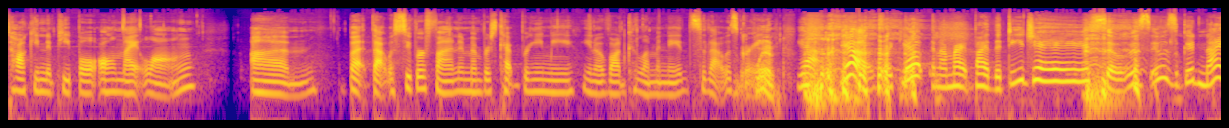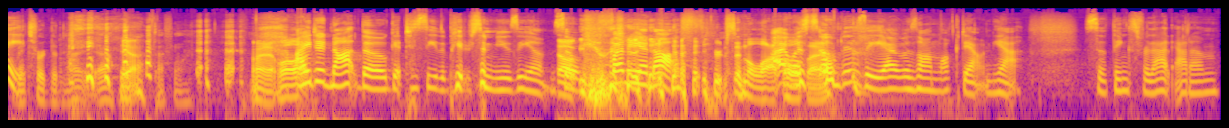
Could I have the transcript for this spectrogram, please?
talking to people all night long. Um, but that was super fun and members kept bringing me you know vodka lemonade so that was great Win. yeah yeah it's like yep and i'm right by the dj so it was it was a good night it's for a good night yeah yeah definitely all right well i uh, did not though get to see the petersen museum so oh, funny enough you were just in the lot i was time. so busy i was on lockdown yeah so thanks for that, Adam.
